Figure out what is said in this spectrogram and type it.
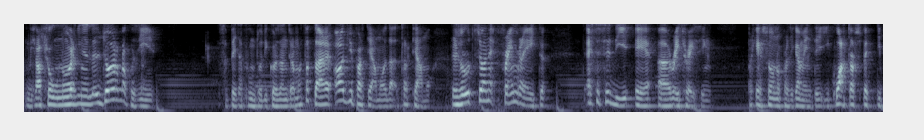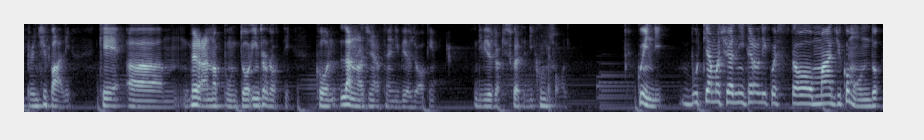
Vi faccio un ordine del giorno così sapete appunto di cosa andremo a trattare. Oggi da, trattiamo risoluzione, frame rate, SSD e uh, ray tracing, perché sono praticamente i quattro aspetti principali che uh, verranno appunto introdotti con la nuova generazione di videogiochi. Di videogiochi, scusate, di console. Quindi buttiamoci all'interno di questo magico mondo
